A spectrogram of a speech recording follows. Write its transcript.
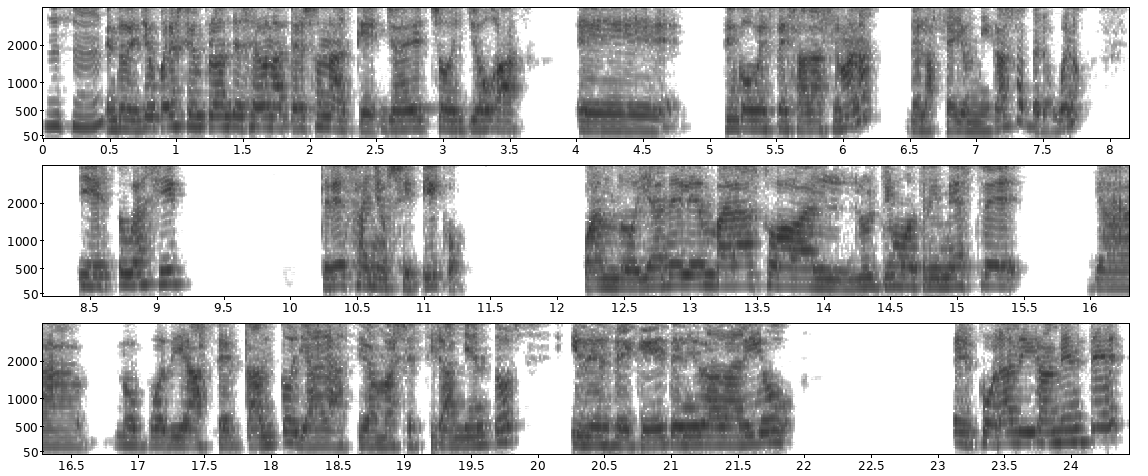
Entonces yo, por ejemplo, antes era una persona que yo he hecho yoga eh, cinco veces a la semana, me lo hacía yo en mi casa, pero bueno, y estuve así tres años y pico. Cuando ya en el embarazo al último trimestre ya no podía hacer tanto, ya hacía más estiramientos y desde que he tenido a Darío, esporádicamente,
